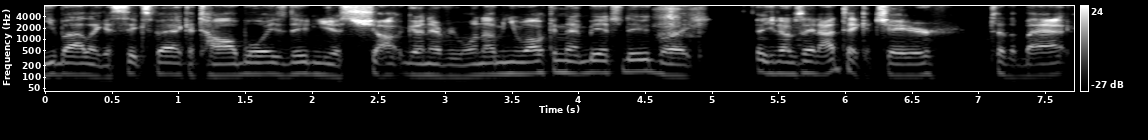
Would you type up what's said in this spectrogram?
you buy like a six pack of tall boys, dude, and you just shotgun every one of them. You walk in that bitch, dude. Like, you know what I'm saying? I'd take a chair to the back.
